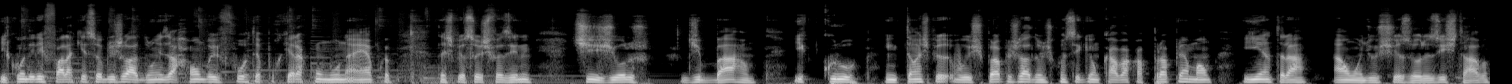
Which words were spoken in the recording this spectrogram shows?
E quando ele fala aqui sobre os ladrões, arromba e furta, é porque era comum na época das pessoas fazerem tijolos de barro e cru. Então as, os próprios ladrões conseguiam cavar com a própria mão e entrar aonde os tesouros estavam.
